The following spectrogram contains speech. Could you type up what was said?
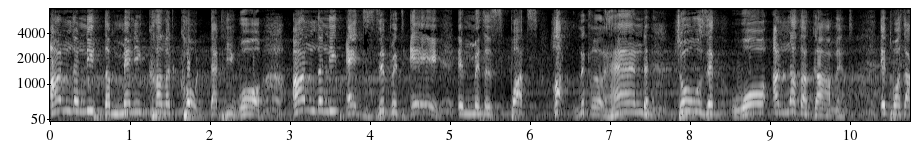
underneath the many colored coat that he wore, underneath exhibit A in Mrs. Potts' hot little hand, Joseph wore another garment. It was a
